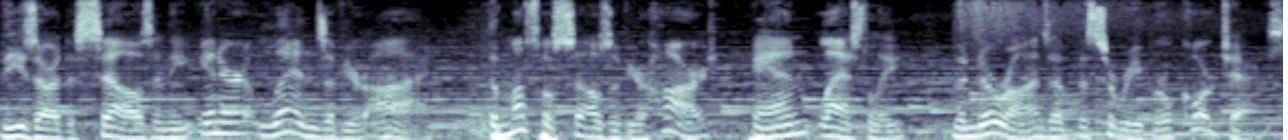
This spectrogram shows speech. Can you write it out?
These are the cells in the inner lens of your eye, the muscle cells of your heart, and lastly, the neurons of the cerebral cortex.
